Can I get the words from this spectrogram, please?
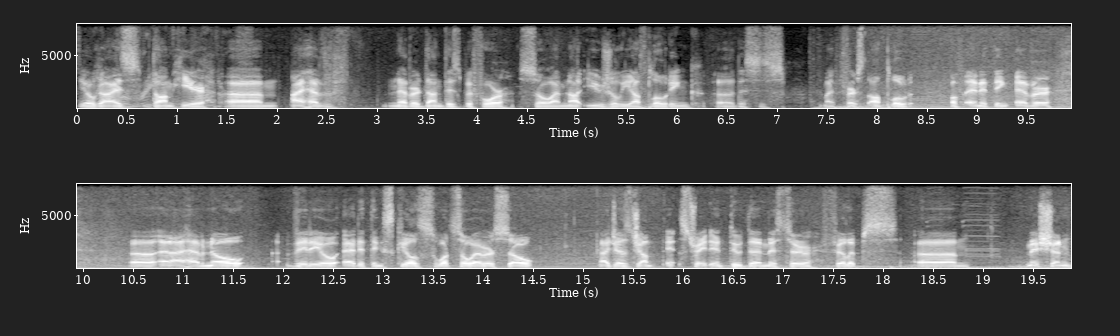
Yo guys, Dom here. Um, I have never done this before, so I'm not usually uploading. Uh, this is my first upload of anything ever. Uh, and I have no video editing skills whatsoever, so I just jumped straight into the Mr. Philips um, mission,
